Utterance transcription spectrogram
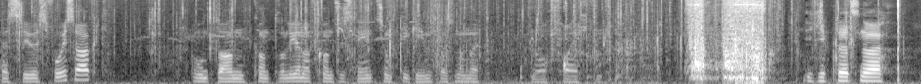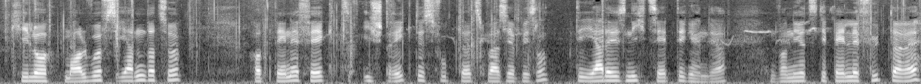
dass sie alles vollsaugt. Und dann kontrollieren auf Konsistenz und gegebenenfalls nochmal nachfeuchten. Ich gebe da jetzt noch ein Kilo Maulwurfserden dazu. Hat den Effekt, ich strecke das Futter jetzt quasi ein bisschen. Die Erde ist nicht sättigend. Ja. Und wenn ich jetzt die Bälle füttere,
